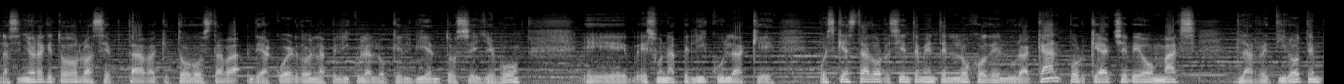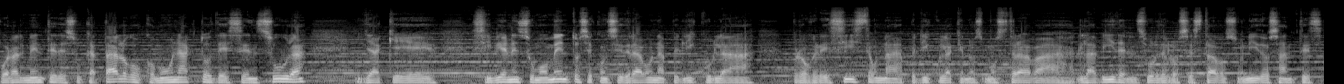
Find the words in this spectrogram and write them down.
la señora que todo lo aceptaba, que todo estaba de acuerdo en la película Lo que el viento se llevó. Eh, es una película que pues que ha estado recientemente en el ojo del huracán porque HBO Max la retiró temporalmente de su catálogo como un acto de censura, ya que si bien en su momento se consideraba una película progresista, una película que nos mostraba la vida en el sur de los Estados Unidos antes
